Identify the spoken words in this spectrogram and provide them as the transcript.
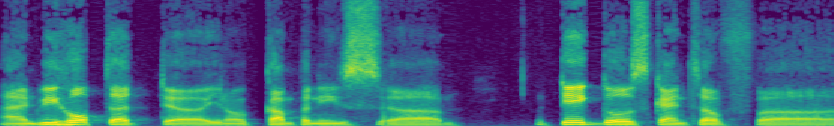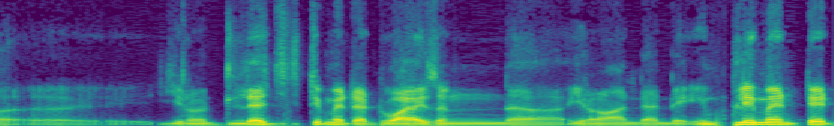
and we hope that uh, you know companies uh, take those kinds of uh, you know legitimate advice and uh, you know and, and implement it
